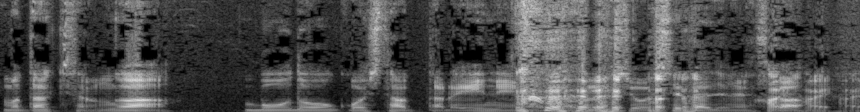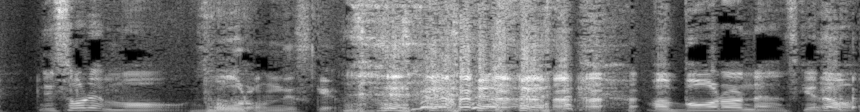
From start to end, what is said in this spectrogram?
またきさんが、暴動を起こしたったらええねんって話をしてたじゃないですか。はいはいはいで、それも、暴論ですけど。まあ、暴論なんですけど、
